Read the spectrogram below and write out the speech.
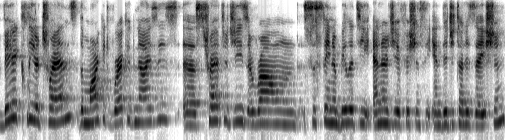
very clear trends. The market recognizes uh, strategies around sustainability, energy efficiency, and digitalization.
